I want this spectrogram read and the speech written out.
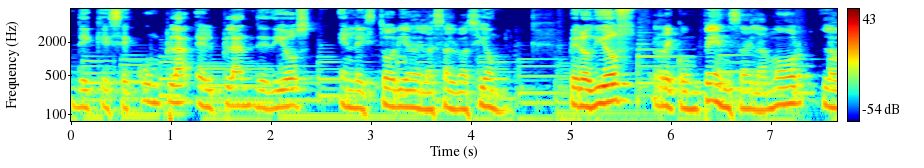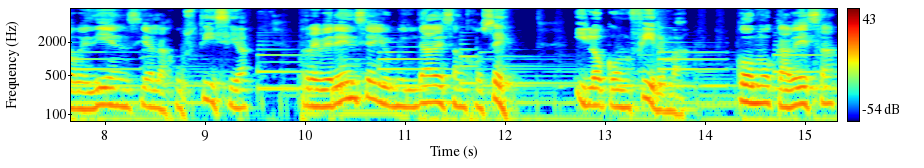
de que se cumpla el plan de Dios en la historia de la salvación. Pero Dios recompensa el amor, la obediencia, la justicia, reverencia y humildad de San José y lo confirma como cabeza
